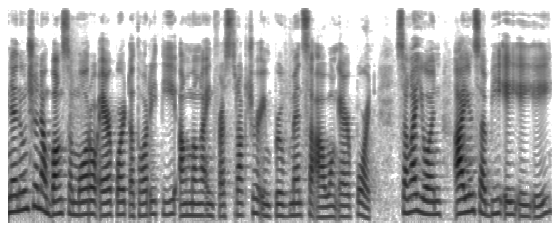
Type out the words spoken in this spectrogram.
Inanunsyo ng Bangsamoro Airport Authority ang mga infrastructure improvements sa Awang Airport. Sa ngayon, ayon sa BAAA,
